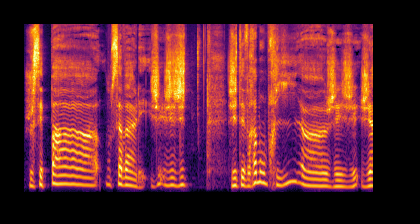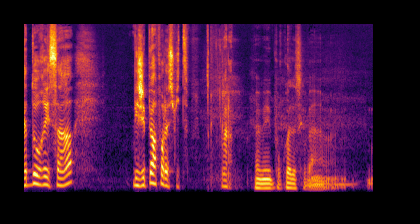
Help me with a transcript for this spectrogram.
je sais pas où ça va aller. J'étais vraiment pris. j'ai adoré ça. Mais j'ai peur pour la suite. Ouais, mais pourquoi Parce que ben, euh,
